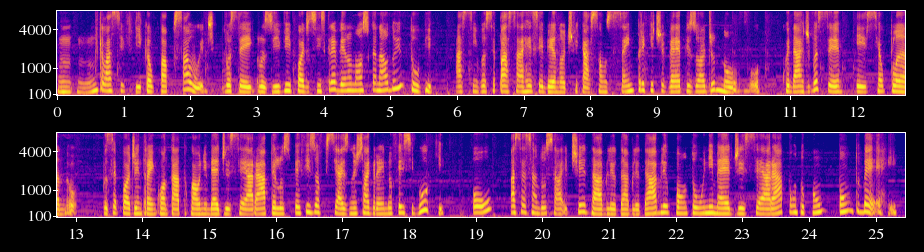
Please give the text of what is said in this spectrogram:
Uhum, classifica o Papo Saúde. Você, inclusive, pode se inscrever no nosso canal do YouTube. Assim você passa a receber a notificação sempre que tiver episódio novo. Cuidar de você, esse é o plano. Você pode entrar em contato com a Unimed Ceará pelos perfis oficiais no Instagram e no Facebook ou acessando o site www.unimedceará.com.br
